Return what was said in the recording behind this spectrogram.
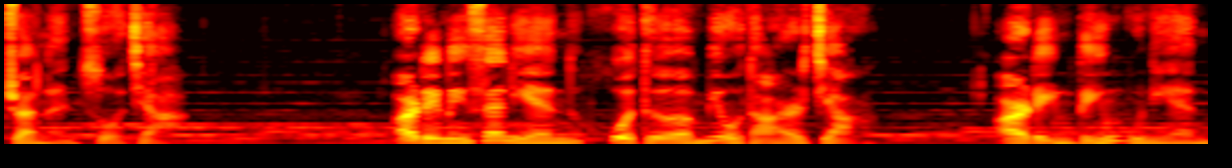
专栏作家。二零零三年获得缪达尔奖。二零零五年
